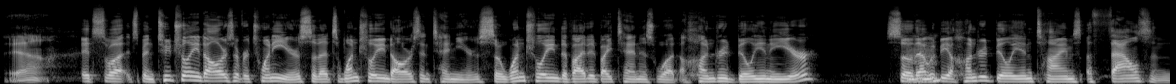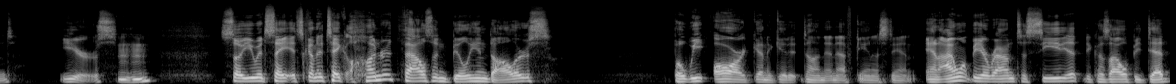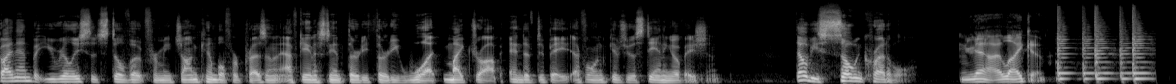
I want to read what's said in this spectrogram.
Yeah. It's what it's been two trillion dollars over 20 years, so that's one trillion dollars in 10 years. So one trillion divided by 10 is what? A hundred billion a year? So that would mm-hmm. be a hundred billion times a thousand years. Mm-hmm. So you would say it's going to take a hundred thousand billion dollars but we are going to get it done in Afghanistan. And I won't be around to see it because I will be dead by then, but you really should still vote for me. John Kimball for president, Afghanistan 3030. What? Mic drop. End of debate. Everyone gives you a standing ovation. That would be so incredible. Yeah, I like it.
